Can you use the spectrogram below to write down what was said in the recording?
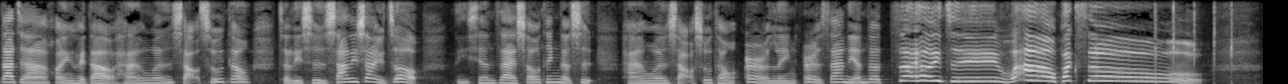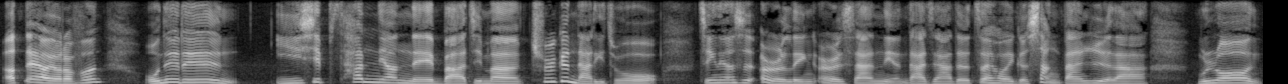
亲爱的大家，欢迎回到韩文小书童，这里是莎莉莎宇宙。你现在收听的是韩文小书童二零二三年的最后一集。哇哦，박수어때요여러분오늘은2024년의 마지막 출근 날이죠。今天是二零二三年大家的最后一个上班日啦。물론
